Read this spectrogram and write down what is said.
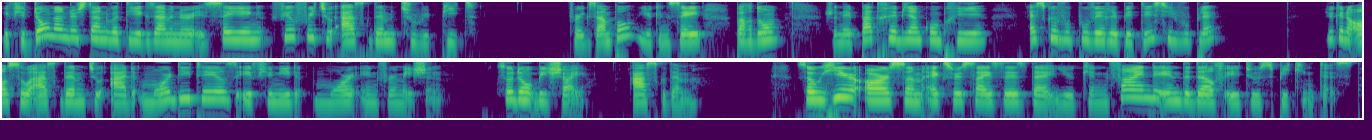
If you don't understand what the examiner is saying, feel free to ask them to repeat. For example, you can say Pardon, je n'ai pas très bien compris. Est-ce que vous pouvez répéter, s'il vous plaît? You can also ask them to add more details if you need more information. So don't be shy. Ask them. So here are some exercises that you can find in the DELF A2 speaking test.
